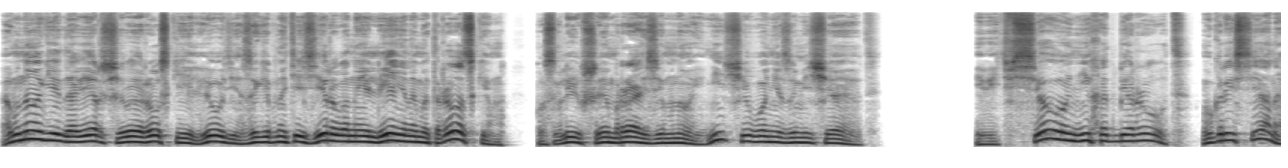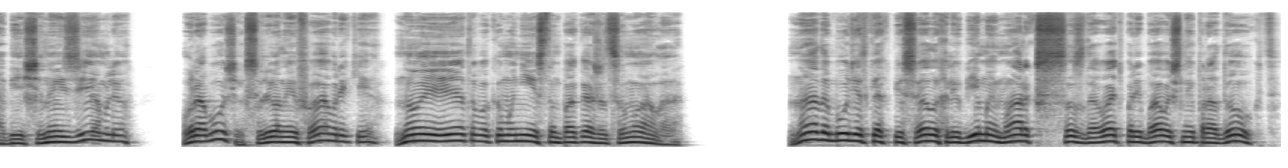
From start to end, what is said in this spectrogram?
а многие доверчивые русские люди, загипнотизированные Лениным и Троцким, посулившие им рай земной, ничего не замечают. И ведь все у них отберут. У крестьян обещанную землю, у рабочих соленые фабрики, но и этого коммунистам покажется мало. Надо будет, как писал их любимый Маркс, создавать прибавочный продукт.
